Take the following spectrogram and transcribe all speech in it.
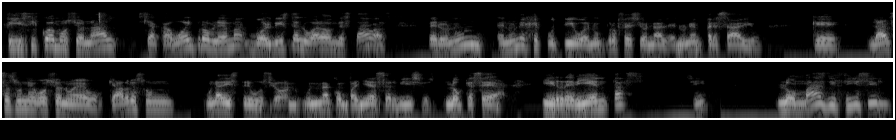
Físico, emocional, se acabó el problema, volviste al lugar donde estabas. Pero en un, en un ejecutivo, en un profesional, en un empresario que lanzas un negocio nuevo, que abres una distribución, una compañía de servicios, lo que sea, y revientas, ¿sí? Lo más difícil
